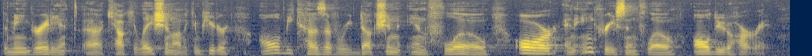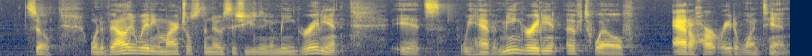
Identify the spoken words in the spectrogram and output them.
the mean gradient uh, calculation on the computer, all because of reduction in flow or an increase in flow, all due to heart rate. So when evaluating mitral stenosis using a mean gradient, it's we have a mean gradient of 12 at a heart rate of 110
